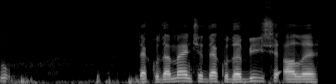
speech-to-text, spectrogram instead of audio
Ну, декуди менше, декуди більше, але.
